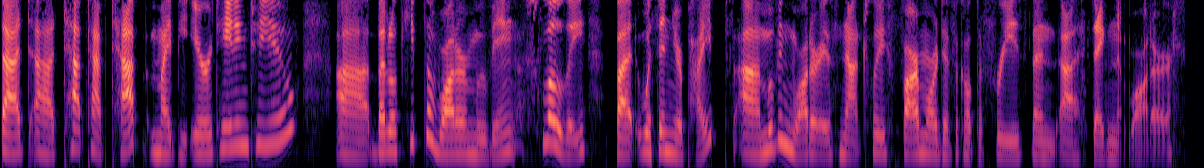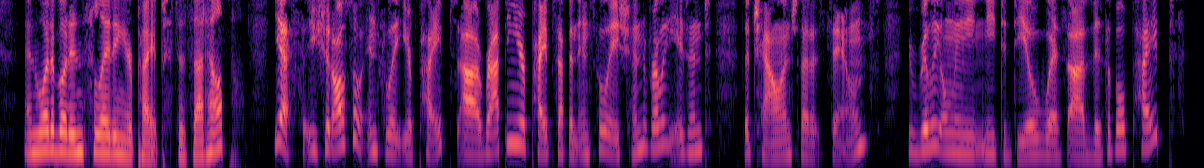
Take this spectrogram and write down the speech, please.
That uh, tap tap tap might be irritating to you. Uh, but it'll keep the water moving slowly, but within your pipes. Uh, moving water is naturally far more difficult to freeze than uh, stagnant water. And what about insulating your pipes? Does that help? Yes, you should also insulate your pipes. Uh, wrapping your pipes up in insulation really isn't the challenge that it sounds. You really only need to deal with uh, visible pipes,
